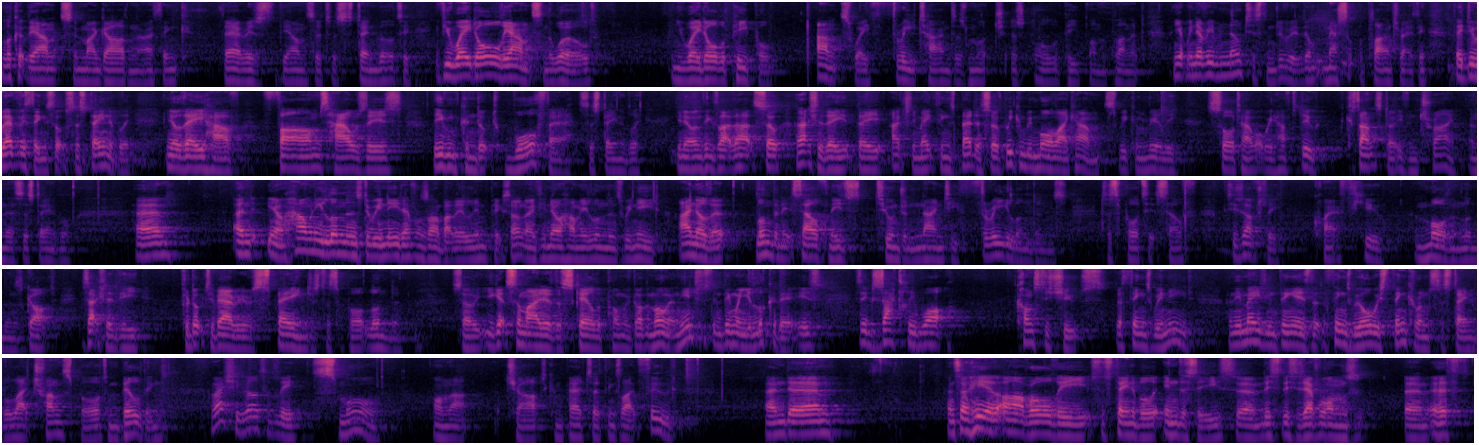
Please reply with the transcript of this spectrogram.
look at the ants in my garden and I think there is the answer to sustainability. If you weighed all the ants in the world and you weighed all the people, ants weigh three times as much as all the people on the planet. And yet we never even notice them, do we? They don't mess up the planet or anything. They do everything sort of sustainably. You know, they have farms, houses, they even conduct warfare sustainably, you know, and things like that. So and actually, they, they actually make things better. So if we can be more like ants, we can really sort out what we have to do because ants don't even try and they're sustainable. Um, and, you know, how many Londons do we need? Everyone's on about the Olympics. I don't know if you know how many Londons we need. I know that London itself needs 293 Londons to support itself, which is actually quite a few, and more than London's got. It's actually the productive area of Spain just to support London. So you get some idea of the scale of the problem we've got at the moment. And the interesting thing when you look at it is, is exactly what constitutes the things we need. And the amazing thing is that the things we always think are unsustainable, like transport and buildings, are actually relatively small on that chart compared to things like food. And, um, and so here are all the sustainable indices. Um, this, this is everyone's um, Earth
